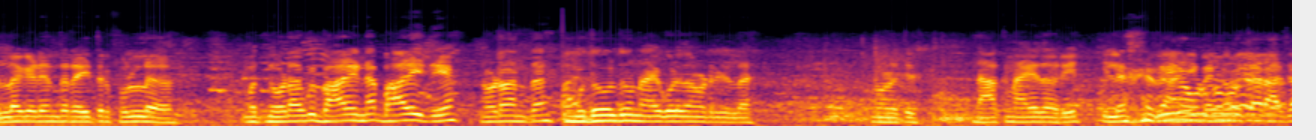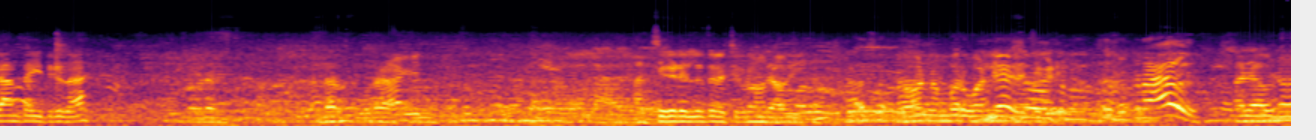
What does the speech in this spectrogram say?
ಎಲ್ಲ ಕಡೆಯಿಂದ ರೈತರು ಫುಲ್ ಮತ್ತು ನೋಡಕ್ಕೆ ಭಾಳ ಇನ್ನ ಭಾಳ ಐತಿ ನೋಡೋ ಅಂತ. ಮುದೋಳ್ದು ನಾಯಿಗಳು ಇದಾವ್ ನೋಡ್ರಿ ಇಲ್ಲ. ನೋಡ್ತೀವಿ ನಾಲ್ಕು ನಾಯಿ ಇದಾವೆ ರೀ ಇಲ್ಲ ರಾಣಿ ರಾಜ ಅಂತ ಐತ್ರಿ ಇದ. ನೋಡ್ರಿ. ಎಲ್ಲಾರು ಪೂರ ಆಚೆ ಕಡೆ ಇಲ್ಲದ್ರೆ ಆಚೆ ಒಂದು ಯಾವ್ದು ನಂಬರ್ ಒನ್ ಇದೆ ಆಚೆ ಅದು ಯಾವ್ದು?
